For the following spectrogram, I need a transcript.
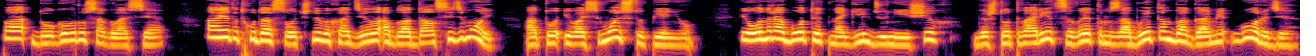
по договору согласия. А этот худосочный, выходило, обладал седьмой, а то и восьмой ступенью и он работает на гильдию нищих. Да что творится в этом забытом богами городе?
